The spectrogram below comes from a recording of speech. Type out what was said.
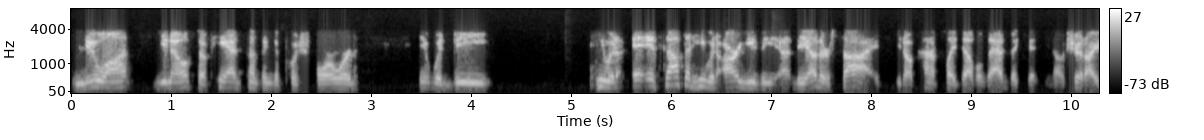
nuance, you know, so if he had something to push forward, it would be he would it's not that he would argue the uh, the other side you know kind of play devil's advocate you know should i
